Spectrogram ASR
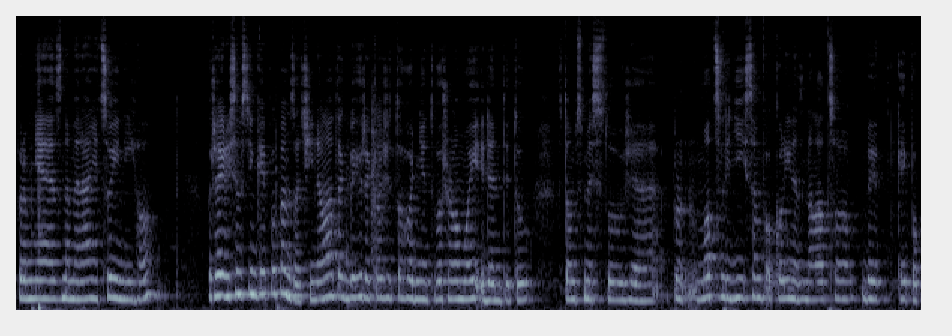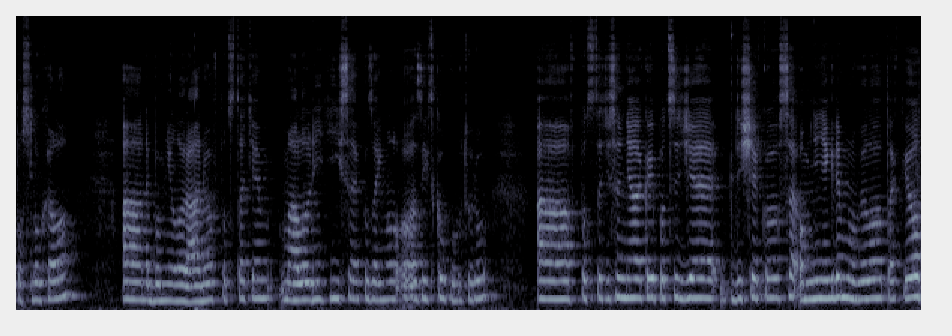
pro mě znamená něco jiného. Protože když jsem s tím K-popem začínala, tak bych řekla, že to hodně tvořilo moji identitu v tom smyslu, že moc lidí jsem v okolí neznala, co by K-pop poslouchalo a nebo mělo rádo v podstatě. Málo lidí se jako zajímalo o azijskou kulturu a v podstatě jsem měla takový pocit, že když jako se o mě někde mluvilo, tak jo,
